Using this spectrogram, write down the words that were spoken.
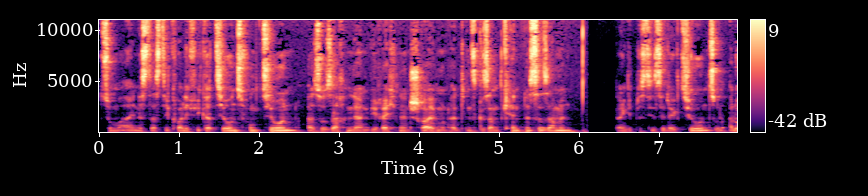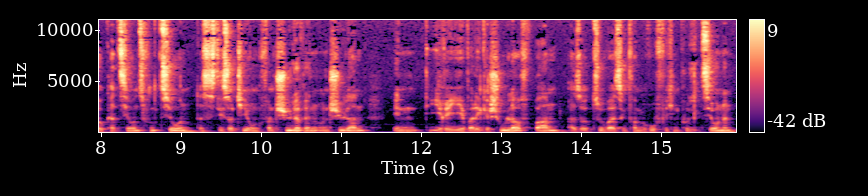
Zum einen ist das die Qualifikationsfunktion, also Sachen lernen wie Rechnen, Schreiben und halt insgesamt Kenntnisse sammeln. Dann gibt es die Selektions- und Allokationsfunktion, das ist die Sortierung von Schülerinnen und Schülern in ihre jeweilige Schullaufbahn, also Zuweisung von beruflichen Positionen.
